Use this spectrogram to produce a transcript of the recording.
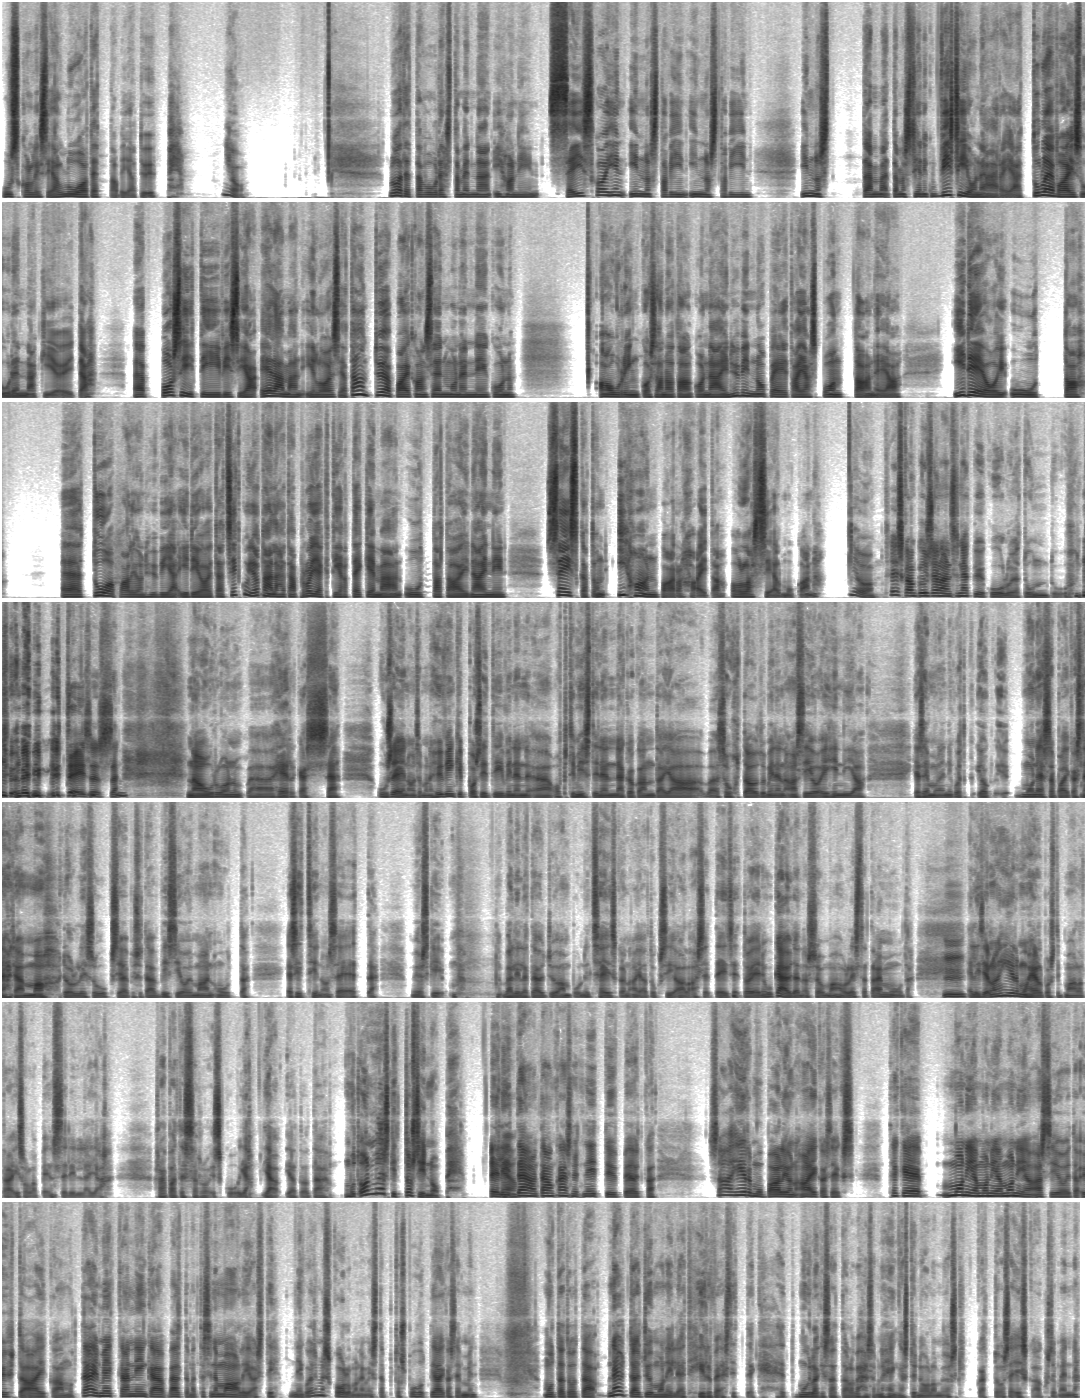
uskollisia, luotettavia tyyppejä. Joo, Luotettavuudesta mennään ihaniin seiskoihin, innostaviin, innostaviin, innost, tämmö, tämmöisiä niin kuin visionäärejä, tulevaisuuden näkijöitä, positiivisia, elämäniloisia. Tämä on työpaikan semmoinen niin kuin aurinko, sanotaanko näin, hyvin nopeita ja spontaaneja, ideoi uutta, tuo paljon hyviä ideoita. Sitten kun jotain lähdetään projektia tekemään uutta tai näin, niin seiskat on ihan parhaita olla siellä mukana. joo. Seiska on kyllä sellainen, se näkyy, kuuluu ja tuntuu työyhteisössä. Nauru on vähän herkässä. Usein on semmoinen hyvinkin positiivinen, ää, optimistinen näkökanta ja ää, suhtautuminen asioihin ja, ja semmoinen, niin kuin, että jo, monessa paikassa nähdään mahdollisuuksia ja pystytään visioimaan uutta. Ja sitten siinä on se, että myöskin välillä täytyy ampua niitä seiskan ajatuksia alas, että ei se, toi ei niin kuin käytännössä ole mahdollista tai muuta. Mm. Eli siellä on hirmu helposti maalataan isolla pensselillä ja rapatessa roiskuu. Ja, ja, ja tota, Mutta on myöskin tosi nopea. Eli tämä on, tää on myös nyt niitä tyyppejä, jotka saa hirmu paljon aikaiseksi. Tekee monia, monia, monia asioita yhtä aikaa, mutta tämä ei menekään niinkään välttämättä sinne maaliin asti, niin kuin esimerkiksi kolmonen, mistä tuossa puhuttiin aikaisemmin. Mutta tota, näyttäytyy monille, että hirveästi tekee. Et muillakin saattaa olla vähän semmoinen hengästynyt olo myöskin, kun katsoo seiskaa, kun se mennä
